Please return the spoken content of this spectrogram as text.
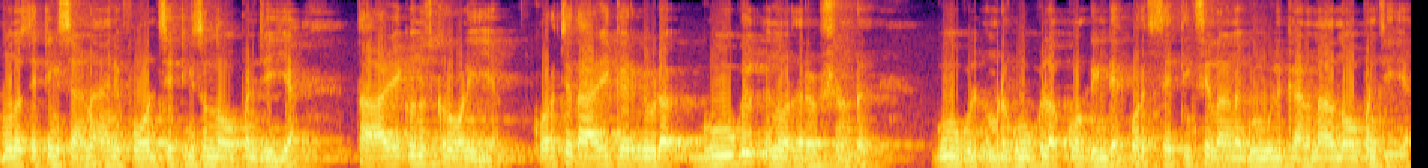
മൂന്ന് സെറ്റിങ്സ് ആണ് അതിന് ഫോൺ സെറ്റിങ്സ് ഒന്ന് ഓപ്പൺ ചെയ്യുക താഴേക്കൊന്ന് സ്ക്രോൾ ചെയ്യുക കുറച്ച് താഴേക്ക് വരുമ്പോൾ ഇവിടെ ഗൂഗിൾ എന്ന് പറഞ്ഞൊരു ഓപ്ഷൻ ഉണ്ട്. ഗൂഗിൾ നമ്മുടെ ഗൂഗിൾ അക്കൗണ്ടിന്റെ കുറച്ച് സെറ്റിങ്സുകളാണ് ഗൂഗിളിൽ കാണുന്നത്. അതൊന്ന് ഓപ്പൺ ചെയ്യുക.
